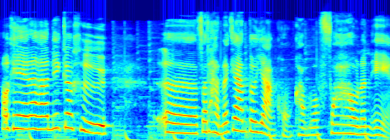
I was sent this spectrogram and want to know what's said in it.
โอเคนะคะนี่ก็คือออสถานการณ์ตัวอย่างของคำว่าฟ้าวนั่นเอง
